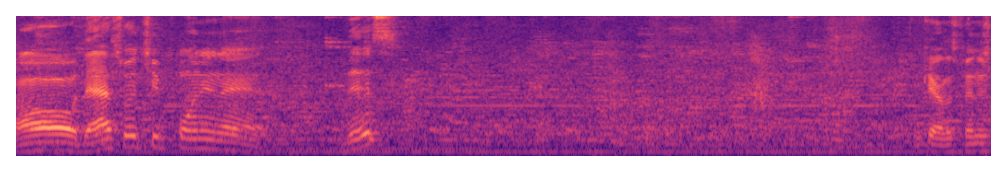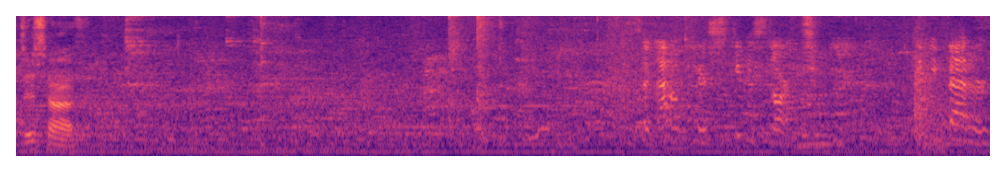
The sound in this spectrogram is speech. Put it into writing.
Oh, that's what you're pointing at. This? Okay, let's finish this off. It's like, I don't care, just give me starch. Make me fatter.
